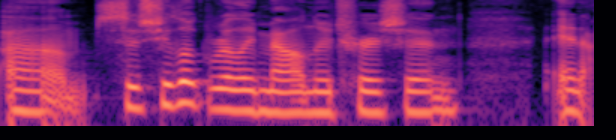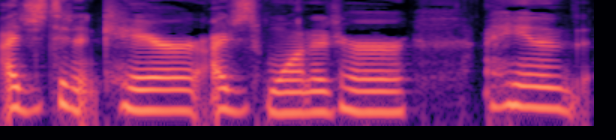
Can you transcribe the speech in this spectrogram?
Um, so she looked really malnutrition and I just didn't care. I just wanted her. I handed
